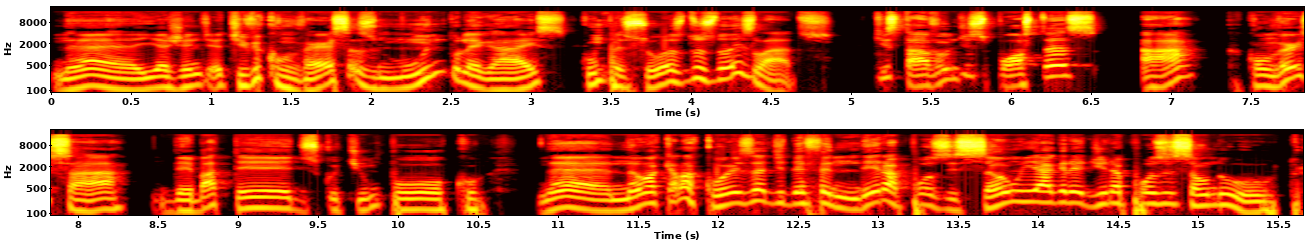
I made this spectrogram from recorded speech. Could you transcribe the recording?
Né? E a gente eu tive conversas muito legais com pessoas dos dois lados que estavam dispostas a conversar, debater, discutir um pouco, né? Não aquela coisa de defender a posição e agredir a posição do outro.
